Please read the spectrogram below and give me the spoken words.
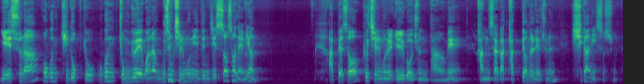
예수나 혹은 기독교 혹은 종교에 관한 무슨 질문이든지 써서 내면 앞에서 그 질문을 읽어준 다음에 강사가 답변을 해주는 시간이 있었습니다.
